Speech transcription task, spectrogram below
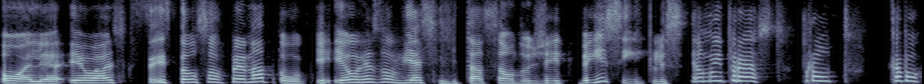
Olha, eu acho que vocês estão sofrendo à toa, porque eu resolvi essa irritação do jeito bem simples. Eu não empresto. Pronto, acabou.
